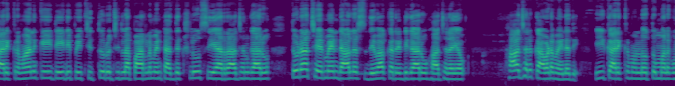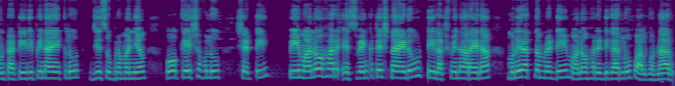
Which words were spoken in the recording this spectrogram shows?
కార్యక్రమానికి టీడీపీ చిత్తూరు జిల్లా పార్లమెంట్ అధ్యక్షులు సిఆర్ రాజన్ గారు తుడా చైర్మన్ డాలర్స్ దివాకర్ రెడ్డి గారు హాజరయ్య హాజరు కావడమైనది. ఈ కార్యక్రమంలో తుమ్మలగుంట టీడీపీ నాయకులు G. Subrahmanyam O. Keshavulu Shetty P. Manohar S. Venkatesh Naidu T. Lakshminarayana Munirathnam Reddy Manohar Reddy గారు పాల్గొన్నారు.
